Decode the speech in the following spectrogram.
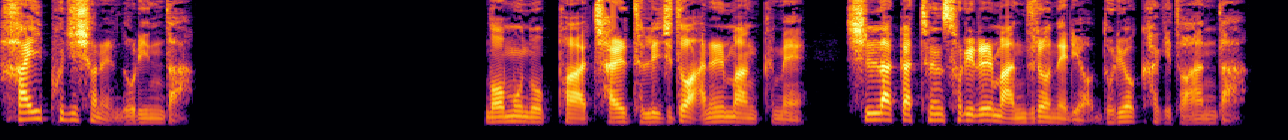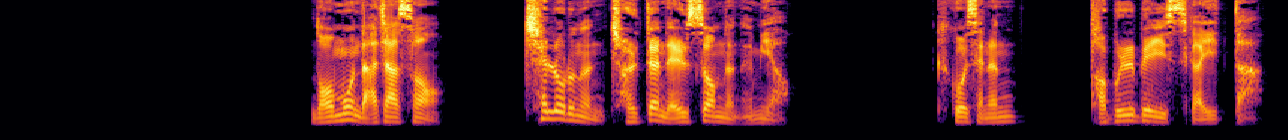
하이 포지션을 노린다. 너무 높아 잘 들리지도 않을 만큼의 실낱 같은 소리를 만들어내려 노력하기도 한다. 너무 낮아서 첼로로는 절대 낼 수 없는 음역. 그곳에는 더블 베이스가 있다.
